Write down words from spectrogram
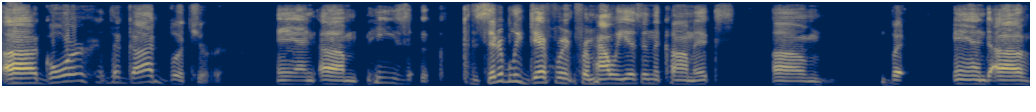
Uh, Gorr the God Butcher, and um, he's considerably different from how he is in the comics. Um, but and uh,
